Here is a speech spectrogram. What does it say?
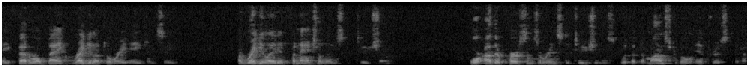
a federal bank regulatory agency, a regulated financial institution, or other persons or institutions with a demonstrable interest in a.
